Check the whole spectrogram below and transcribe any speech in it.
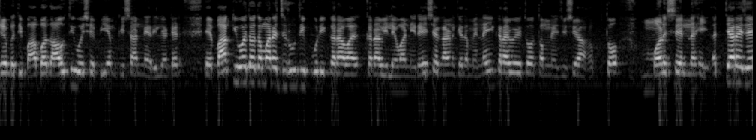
જે બધી બાબત આવતી હોય છે પીએમ કિસાનને રિલેટેડ એ બાકી હોય તો તમારે જરૂરથી પૂરી કરાવવા કરાવી લેવાની રહેશે. કારણ કે તમે નહીં કરાવી હોય તો તમને જે છે આ હપ્તો મળશે નહીં. અત્યારે જે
